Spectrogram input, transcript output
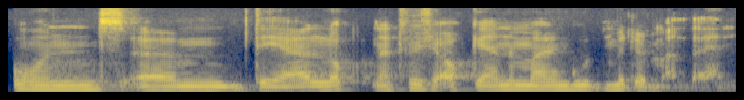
Und ähm, der lockt natürlich auch gerne mal einen guten Mittelmann dahin.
